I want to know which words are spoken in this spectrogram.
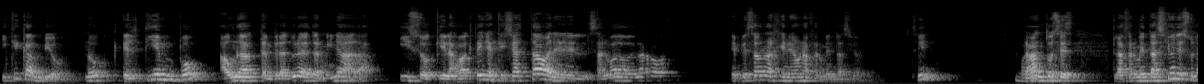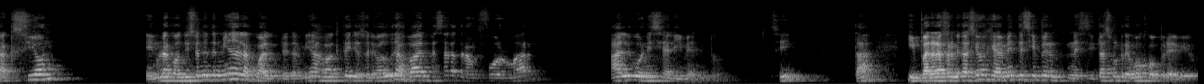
¿Y qué cambió? ¿No? El tiempo a una temperatura determinada hizo que las bacterias que ya estaban en el salvado del arroz empezaron a generar una fermentación. ¿Sí? Entonces, la fermentación es una acción en una condición determinada en la cual determinadas bacterias o levaduras van a empezar a transformar algo en ese alimento. ¿Sí? Y para la fermentación generalmente siempre necesitas un remojo previo.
